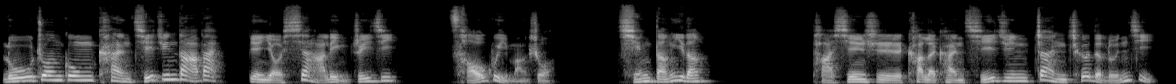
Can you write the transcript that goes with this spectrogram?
鲁庄公看齐军大败，便要下令追击。曹刿忙说：“请等一等。”他先是看了看齐军战车的轮迹，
